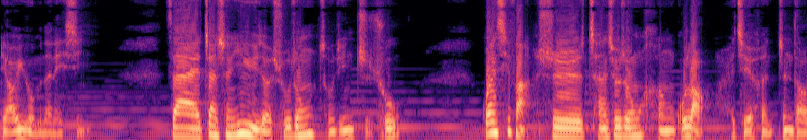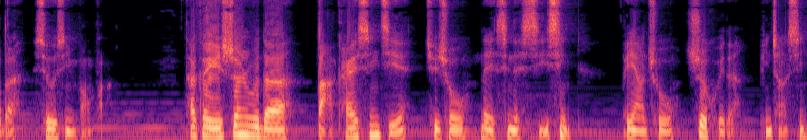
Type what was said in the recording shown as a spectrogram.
疗愈我们的内心。在《战胜抑郁》的书中曾经指出，关系法是禅修中很古老而且很正道的修行方法。它可以深入的打开心结，去除内心的习性，培养出智慧的平常心。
